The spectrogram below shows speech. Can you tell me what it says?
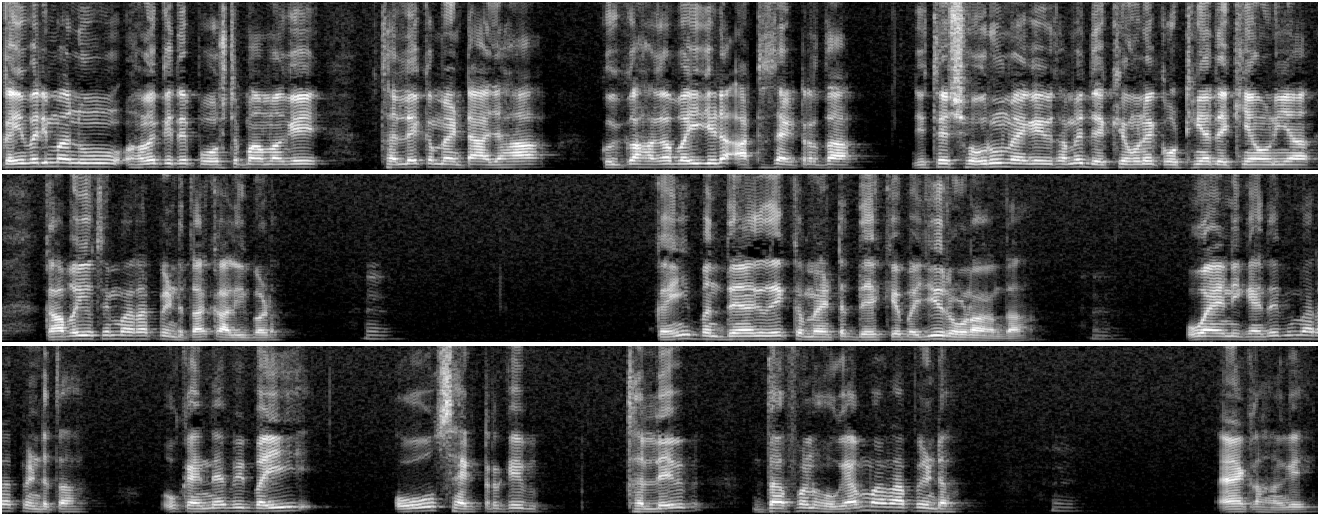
ਕਈ ਵਾਰੀ ਮੈਨੂੰ ਹਵੇਂ ਕਿਤੇ ਪੋਸਟ ਪਾਵਾਂਗੇ ਥੱਲੇ ਕਮੈਂਟ ਆ ਜਾਹਾ ਕੋਈ ਕਹਾਗਾ ਬਾਈ ਜਿਹੜਾ 8 ਸੈਕਟਰ ਦਾ ਜਿੱਥੇ ਸ਼ੋਰੂਮ ਹੈਗੇ તમે ਦੇਖੇ ਹੋਣੇ ਕੋਠੀਆਂ ਦੇਖੀਆਂ ਹੋਣੀਆਂ। ਕਹਾ ਬਾਈ ਉੱਥੇ ਮਾਰਾ ਪਿੰਡ ਤਾਂ ਕਾਲੀਬੜ। ਹੂੰ। ਕਈ ਬੰਦਿਆਂ ਦੇ ਕਮੈਂਟ ਦੇਖ ਕੇ ਬਾਈ ਜੀ ਰੋਣਾ ਆਉਂਦਾ। ਉਹ ਐ ਨਹੀਂ ਕਹਿੰਦੇ ਵੀ ਮਾਰਾ ਪਿੰਡ ਤਾਂ। ਉਹ ਕਹਿੰਦੇ ਵੀ ਬਾਈ ਉਹ ਸੈਕਟਰ ਕੇ ਥੱਲੇ ਦਫਨ ਹੋ ਗਿਆ ਮਾਰਾ ਪਿੰਡ। ਹੂੰ। ਐ ਕਹਾਂਗੇ।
